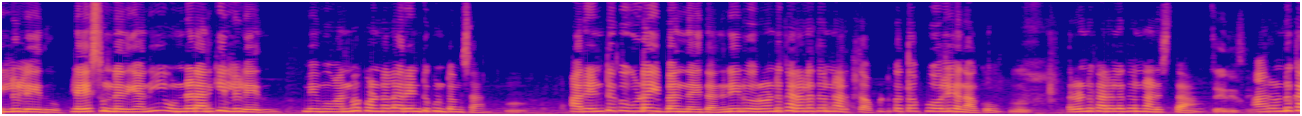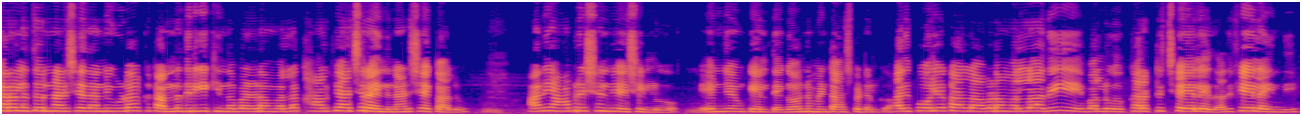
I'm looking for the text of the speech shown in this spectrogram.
ఇల్లు లేదు ప్లేస్ ఉన్నది కానీ ఉండడానికి ఇల్లు లేదు మేము హన్మకొండలో రెంట్కుంటాం సార్. ఆ రెంట్కు కూడా ఇబ్బంది అవుతుంది నేను రెండు కర్రలతో నడుస్తా పుట్టుకతో పోలియో నాకు. రెండు కర్రలతో నడుస్తా. ఆ రెండు కర్రలతో నడిచేదాన్ని కూడా కళ్ళు తిరిగి కింద పడడం వల్ల కాలు ఫ్రాక్చర్ అయింది నడిచే కాలు. అది ఆపరేషన్ చేసిళ్ళు. ఎంజిఎంకి వెళ్తే గవర్నమెంట్ హాస్పిటల్కి. అది పోలియో కాలు అవ్వడం వల్ల అది వాళ్ళు కరెక్ట్ చేయలేదు. అది ఫెయిల్ అయింది.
